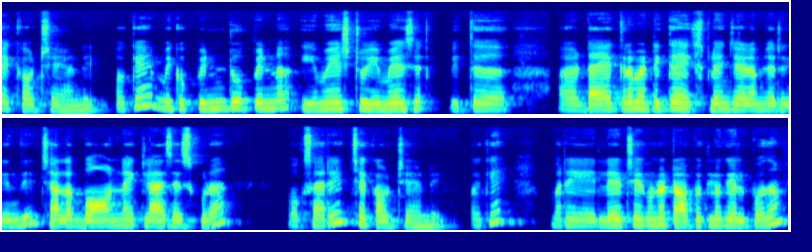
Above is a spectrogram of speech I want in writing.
చెక్అవుట్ చేయండి. ఓకే? మీకు pin to pin image to image with డయాగ్రమాటిక్గా ఎక్స్ప్లెయిన్ చేయడం జరిగింది. చాలా బాగున్నాయి క్లాసెస్ కూడా. ఒకసారి చెక్అవుట్ చేయండి. ఓకే? మరి లేట్ చేయకుండా టాపిక్లోకి వెళ్ళిపోదాం.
